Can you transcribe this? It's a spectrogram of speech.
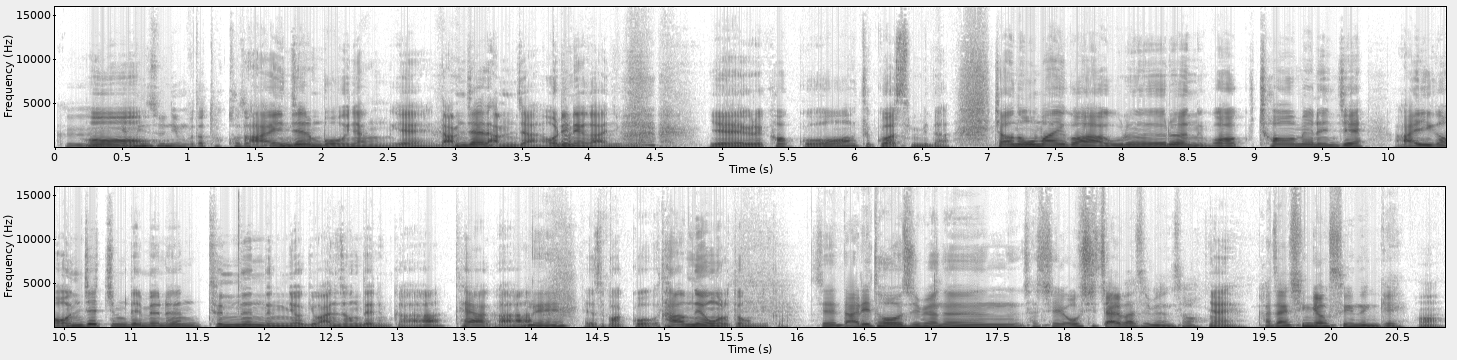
그 어. 민수님보다 더 커졌고. 아, 이제는 뭐 그냥, 예, 남자야, 남자. 어린애가 아니고. 예, 그래 컸고 듣고 왔습니다. 자, 오늘 Oh my 과 오늘은 어, 처음에는 이제 아이가 언제쯤 되면은 듣는 능력이 완성되는가 태아가 네. 해서 받고 다음 내용은 어떤 겁니까? 이제 날이 더워지면은 사실 옷이 짧아지면서 예. 가장 신경 쓰이는 게또 어,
